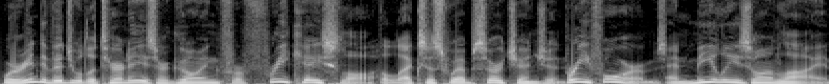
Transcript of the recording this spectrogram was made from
where individual attorneys are going for free case law, the Lexis web search engine, free forms, and Mealey's online.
